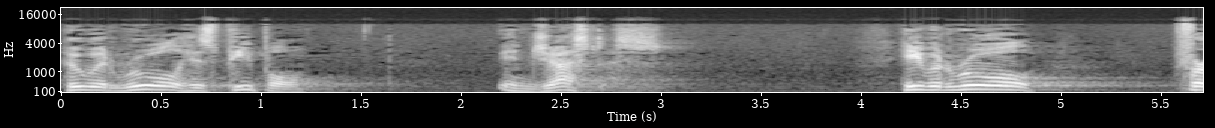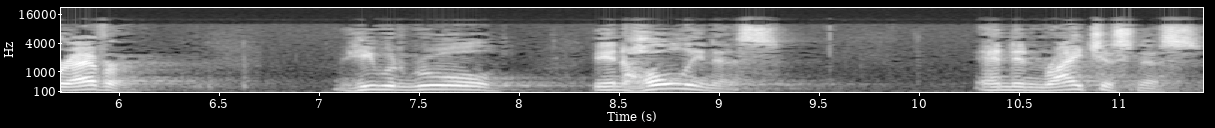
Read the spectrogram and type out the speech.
who would rule his people in justice. He would rule forever. He would rule in holiness and in righteousness.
